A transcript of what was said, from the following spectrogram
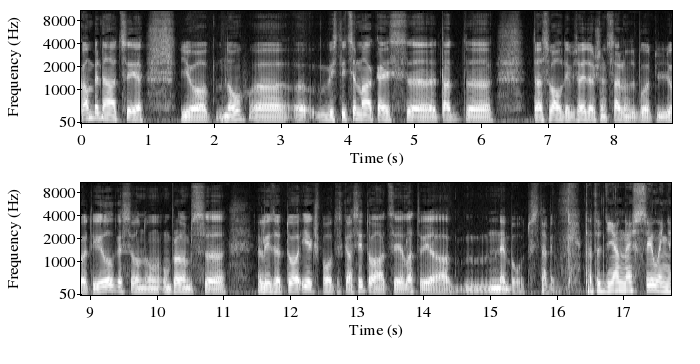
kombinācija, jo nu, visticamākais tad tās valdības veidošanas sarunas būtu ļoti ilgas un, un, un protams, Līdz ar to iekšpolitiskā situācija Latvijā mm, nebūtu stabila. Tātad, ja nesiliņa,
